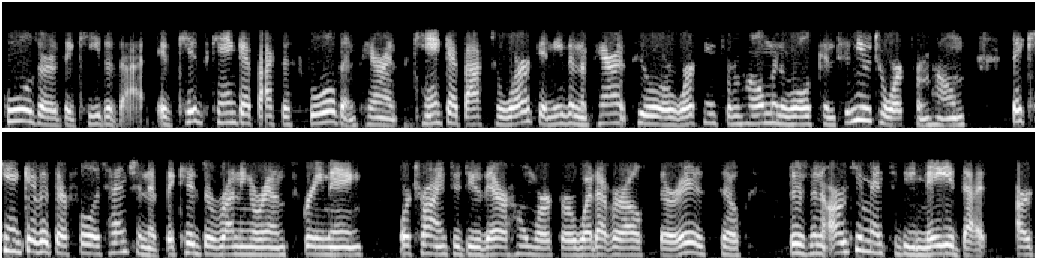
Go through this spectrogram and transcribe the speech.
schools are the key to that. If kids can't get back to school, then parents can't get back to work. And even the parents who are working from home and will continue to work from home, they can't give it their full attention if the kids are running around screaming or trying to do their homework or whatever else there is. So there's an argument to be made that our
